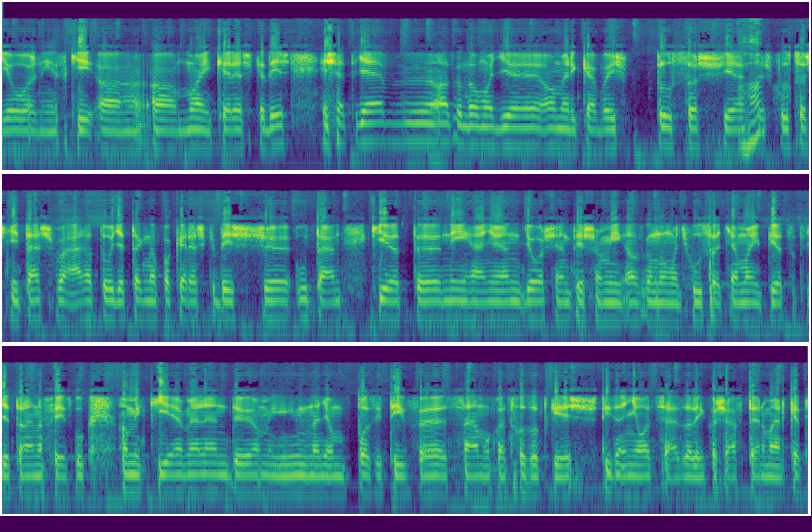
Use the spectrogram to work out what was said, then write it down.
jól néz ki a, a mai kereskedés, és hát ugye azt gondolom, hogy Amerikában is pluszos, jelentős pluszos nyitás várható. Ugye tegnap a kereskedés után kijött néhány olyan gyors jelentés, ami azt gondolom, hogy húzhatja a mai piacot, ugye talán a Facebook, ami kiemelendő, ami nagyon pozitív számokat hozott ki, és 18%-os aftermarket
